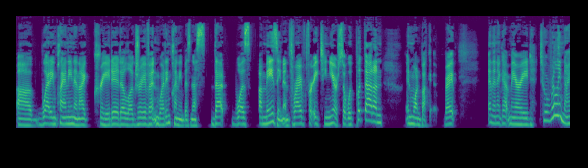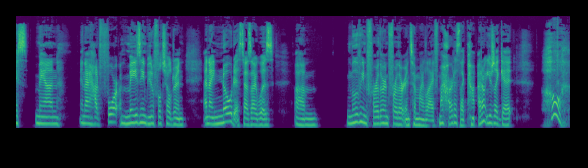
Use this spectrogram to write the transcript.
uh, wedding planning, and I created a luxury event and wedding planning business that was amazing and thrived for 18 years. So we put that on in one bucket, right? And then I got married to a really nice man, and I had four amazing, beautiful children. And I noticed as I was um, moving further and further into my life, my heart is like, I don't usually get, oh,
